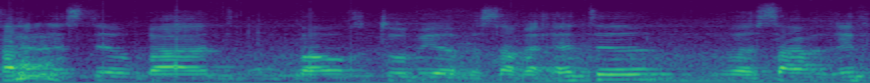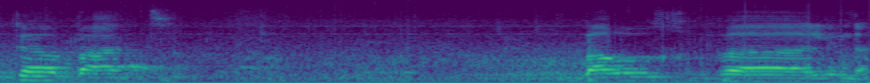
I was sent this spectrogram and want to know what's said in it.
חנה אסתר בת ברוך טוביה ושרה אתר, ושרה רבקה בת ברוך ולינדה.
